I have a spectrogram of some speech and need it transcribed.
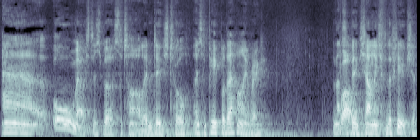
uh, almost as versatile in digital as the people they're hiring. And that's wow. a big challenge for the future.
